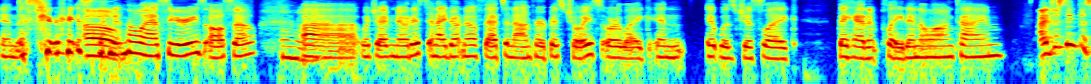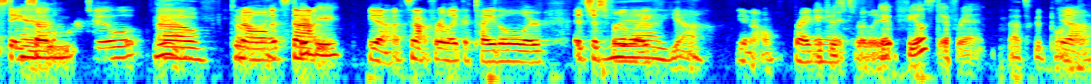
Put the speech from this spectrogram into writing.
in this series Oh. than in the last series, also. Mhm. uh, which I've noticed, and I don't know if that's an on-purpose choice or like, and it was just like they hadn't played in a long time. I just think the stakes are lower too. Yeah, Oh, You know, it's not. Yeah, it's not for like a title or it's just for yeah, like yeah. you know bragging It just rights. Really, it feels different. That's a good point. Yeah.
